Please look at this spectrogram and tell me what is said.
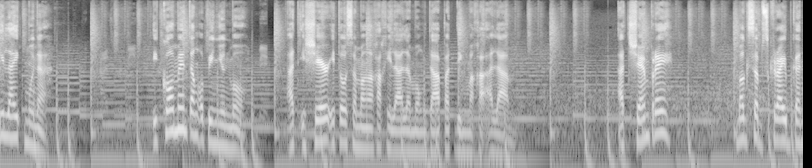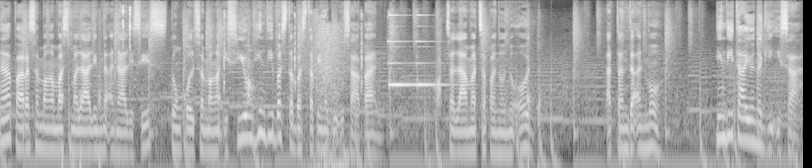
i-like mo na. I-comment ang opinion mo at i-share ito sa mga kakilala mong dapat ding makaalam. At syempre, mag-subscribe ka na para sa mga mas malalim na analysis tungkol sa mga isyong hindi basta-basta pinag-uusapan. Salamat sa panonood. At tandaan mo, hindi tayo nag-iisa.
